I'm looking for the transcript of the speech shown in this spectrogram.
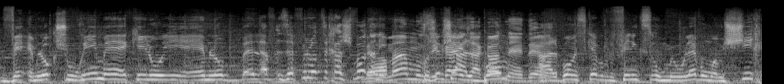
והם לא קשורים, אה, כאילו, הם לא, זה אפילו לא צריך להשוות. ברמה אני חושב המוזיקאית להקות נהדרת. האלבום Escape of Phoenix הוא מעולה והוא ממשיך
